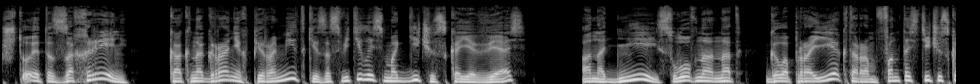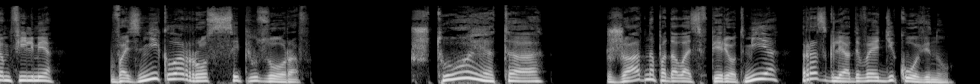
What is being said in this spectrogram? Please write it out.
что это за хрень, как на гранях пирамидки засветилась магическая вязь, а над ней, словно над голопроектором в фантастическом фильме, возникла россыпь узоров. «Что это?» Жадно подалась вперед Мия, разглядывая диковину.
